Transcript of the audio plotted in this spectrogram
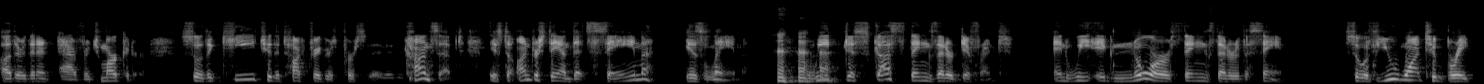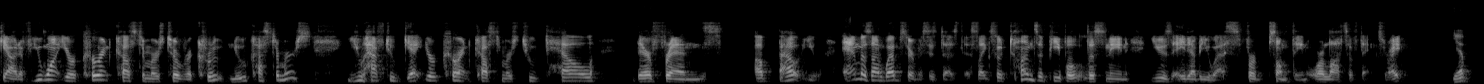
other than an average marketer. So the key to the talk triggers pers- concept is to understand that same is lame. we discuss things that are different and we ignore things that are the same. So if you want to break out, if you want your current customers to recruit new customers, you have to get your current customers to tell their friends about you. Amazon Web Services does this. Like so tons of people listening use AWS for something or lots of things, right? Yep.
